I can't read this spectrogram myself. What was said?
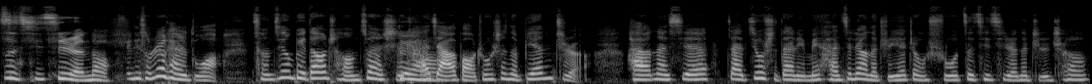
自欺欺人的，你从这开始读，曾经被当成钻石、铠甲、保终身的编制，还有那些在旧时代里没含金量的职业证书、自欺欺人的职称，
